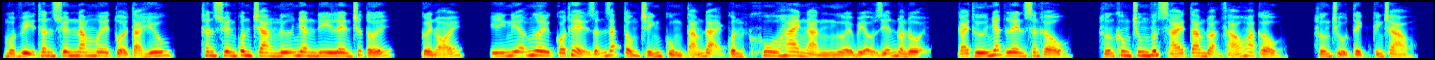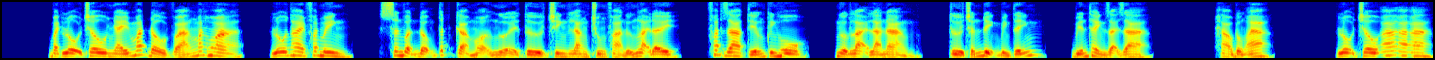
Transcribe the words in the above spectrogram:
Một vị thân xuyên 50 tuổi tả hữu, thân xuyên quân trang nữ nhân đi lên trước tới, cười nói, ý nghĩa ngươi có thể dẫn dắt tổng chính cùng tám đại quân khu 2.000 người biểu diễn đoàn đội, cái thứ nhất lên sân khấu, hướng không trung vứt sái tam đoạn pháo hoa cầu, hướng chủ tịch kính chào. Bạch Lộ Châu nháy mắt đầu váng mắt hoa, lỗ thai phát minh, sân vận động tất cả mọi người từ trinh lăng trung phản ứng lại đây, phát ra tiếng kinh hô, ngược lại là nàng, từ chấn định bình tĩnh, biến thành dại ra. Hào đồng A. Lộ Châu A A A.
